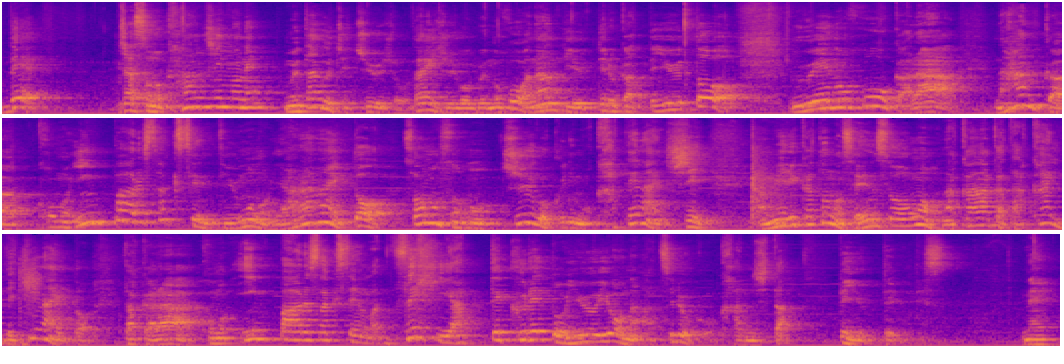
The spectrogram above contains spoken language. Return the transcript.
でじゃあその肝心のね牟田口中将第15軍の方は何て言ってるかっていうと上の方からなんかこのインパール作戦っていうものをやらないとそもそも中国にも勝てないしアメリカとの戦争もなかなか打開できないと。だからこのインパール作戦はぜひやってくれというような圧力を感じたって言ってるんです。ね。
